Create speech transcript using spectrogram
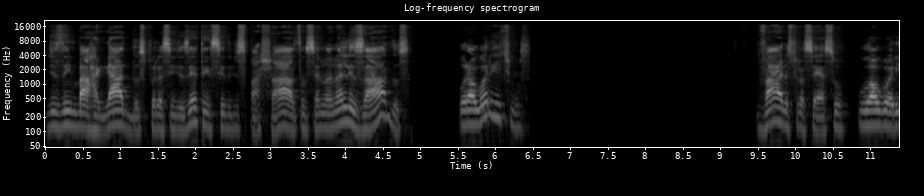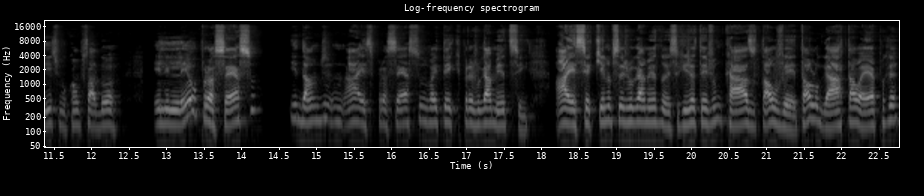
desembargados, por assim dizer, têm sido despachados, estão sendo analisados por algoritmos. Vários processos. O, o algoritmo, o computador, ele lê o processo e dá um. Ah, esse processo vai ter que ir para julgamento, sim. Ah, esse aqui não precisa de julgamento, não. Esse aqui já teve um caso, tal, tal lugar, tal época,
